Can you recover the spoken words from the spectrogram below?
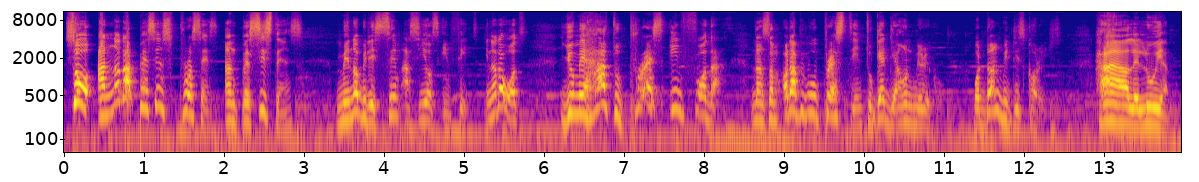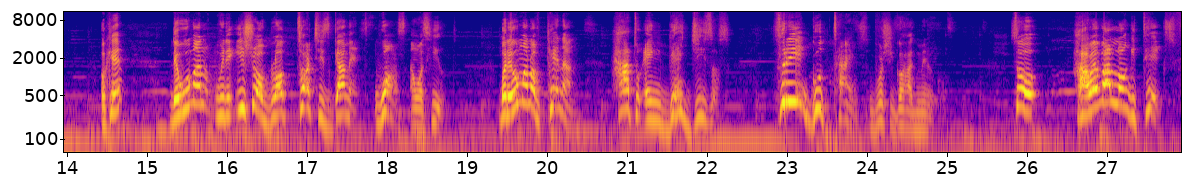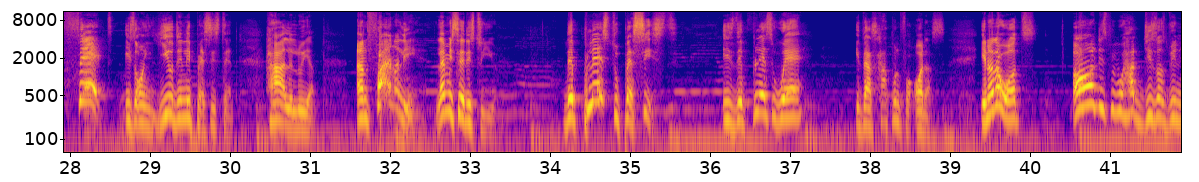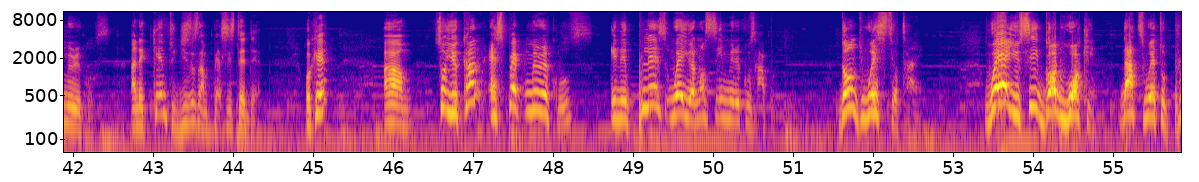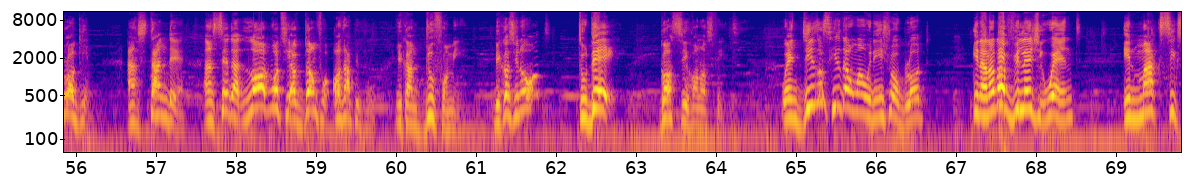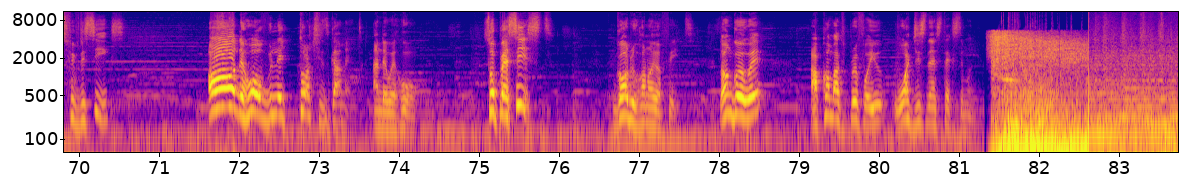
So, another person's process and persistence may not be the same as yours in faith. In other words, you may have to press in further than some other people pressed in to get their own miracle. But don't be discouraged. Hallelujah. Okay? The woman with the issue of blood touched his garment once and was healed. But the woman of Canaan had to engage Jesus three good times before she got her miracle. So, however long it takes, faith is unyieldingly persistent. Hallelujah. And finally, let me say this to you the place to persist is the place where it has happened for others. In other words, all these people had Jesus doing miracles and they came to Jesus and persisted there. Okay? Um, so you can't expect miracles in a place where you're not seeing miracles happen. Don't waste your time. Where you see God working, that's where to plug in and stand there and say that, Lord, what you have done for other people, you can do for me. Because you know what? Today, God see honors faith. When Jesus healed that woman with the issue of blood, in another village he went, in Mark 6:56, all the whole village touched his garment and they were whole. So persist. God will honor your faith. Don't go away. I'll come back to pray for you. Watch this next testimony.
